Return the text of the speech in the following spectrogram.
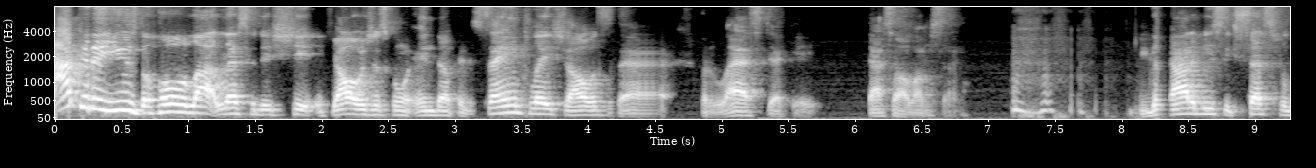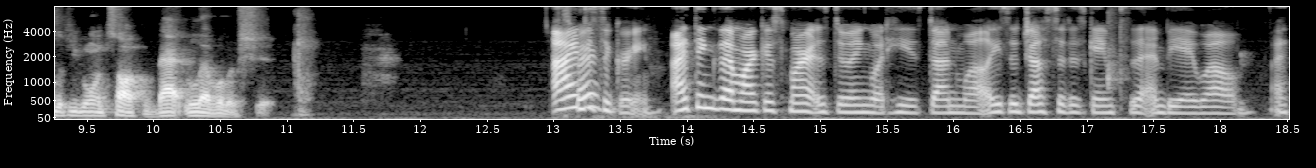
I could have used a whole lot less of this shit if y'all was just going to end up in the same place y'all was at for the last decade. That's all I'm saying. you got to be successful if you're going to talk that level of shit. I Fair. disagree. I think that Marcus Smart is doing what he's done well. He's adjusted his game to the NBA well. I,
